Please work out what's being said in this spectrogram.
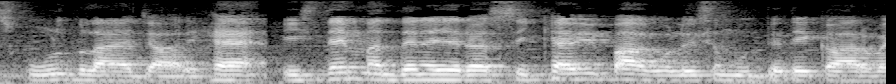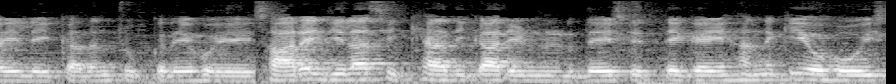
ਸਕੂਲ ਬੁਲਾਇਆ ਜਾ ਰਿਹਾ ਹੈ। ਇਸ ਦੇ ਮੱਦੇਨਜ਼ਰ ਸਿੱਖਿਆ ਵਿਭਾਗ ਵੱਲੋਂ ਇਸ ਮੁੱਦੇ ਤੇ ਕਾਰਵਾਈ ਲਈ ਕਦਮ ਚੁੱਕਦੇ ਹੋਏ ਸਾਰੇ ਜ਼ਿਲ੍ਹਾ ਸਿੱਖਿਆ ਅਧਿਕਾਰੀਆਂ ਨੂੰ ਨਿਰਦੇਸ਼ ਦਿੱਤੇ ਗਏ ਹਨ ਕਿ ਉਹ ਇਸ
